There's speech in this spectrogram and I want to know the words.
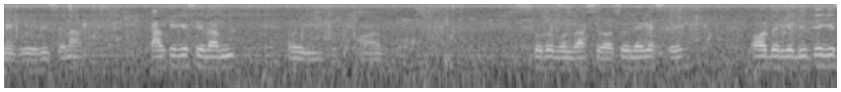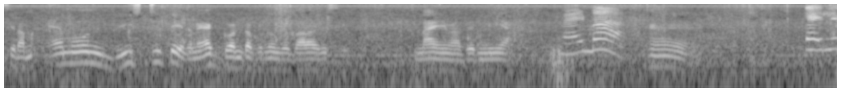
মেঘ হয়ে রয়েছে না? কালকে গেছিলাম ওই ছোট বোন রাস্তায় চলে গেছে। ওদেরকে দিতে গেছিলাম এমন বৃষ্টিতে মানে এক ঘণ্টা পর্যন্ত দাঁড়া গেছি। নাই আমাদের নিয়ে নাই মা হ্যাঁ। তাইলে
